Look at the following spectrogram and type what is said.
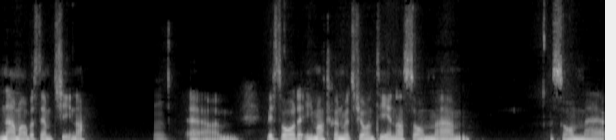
närmare bestämt Kina. Mm. Ehm, visst var det i matchen mot Fiorentina som, ehm, som eh,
